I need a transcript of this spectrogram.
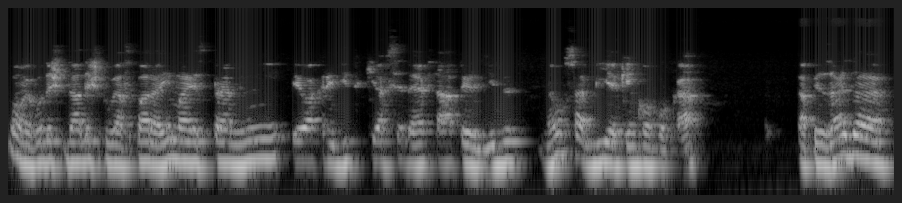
Bom, eu vou dar deixa pro Gaspar aí, mas para mim eu acredito que a CBF estava perdida, não sabia quem convocar. Apesar da,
